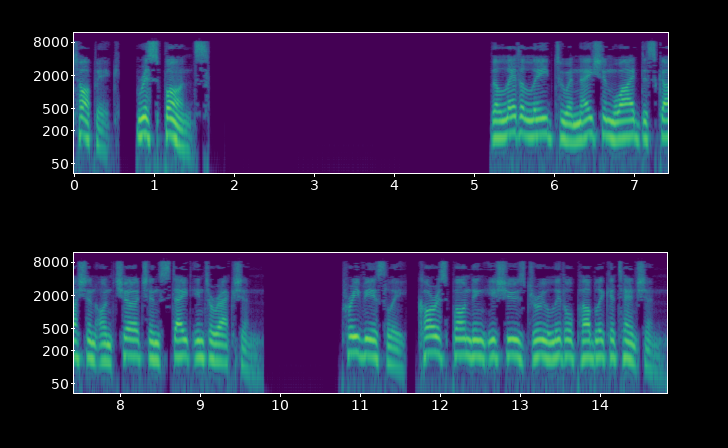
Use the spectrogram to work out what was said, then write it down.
Topic Response The letter led to a nationwide discussion on church and state interaction. Previously, corresponding issues drew little public attention.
